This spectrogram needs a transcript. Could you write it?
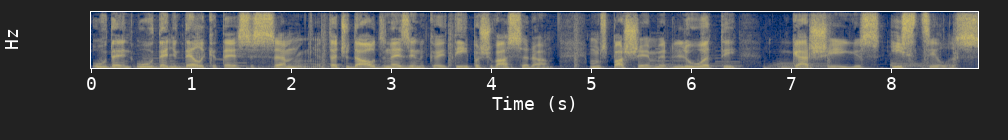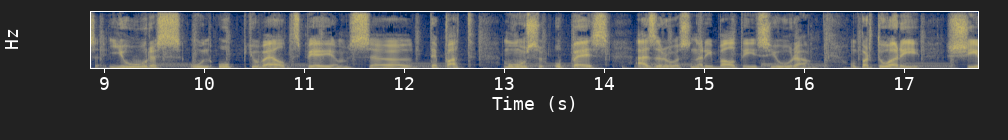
ūdeņ, ūdeņu delikateses. Taču daudz nezina, ka tīpaši vasarā mums pašiem ir ļoti garšīgas, izcilas jūras un upju veltes pieejamas eh, tepat mūsu upēs, ezeros un arī Baltijas jūrā. Un par to arī šī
